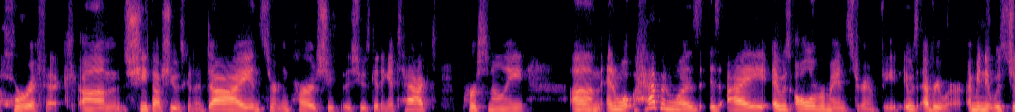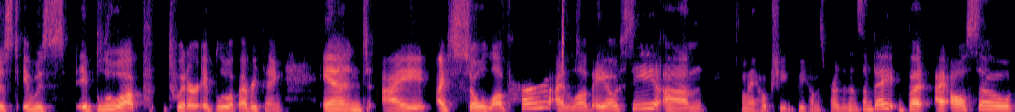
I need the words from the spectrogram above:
horrific um she thought she was going to die in certain parts she she was getting attacked personally Um, and what happened was, is I, it was all over my Instagram feed. It was everywhere. I mean, it was just, it was, it blew up Twitter. It blew up everything. And I, I so love her. I love AOC. Um, and I hope she becomes president someday. But I also,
